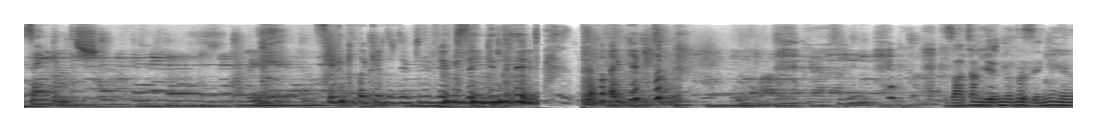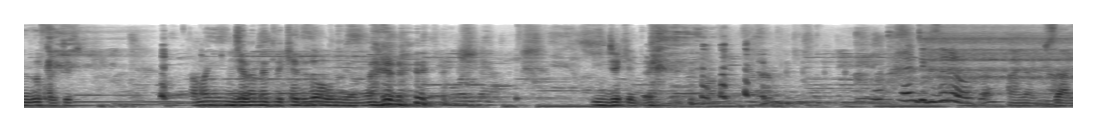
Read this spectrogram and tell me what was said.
Zengindir. Seninki fakirdir diye bütün benimki zengindir diye fark ettim. Zaten birinin adı zengin, birinin adı fakir. Ama ince Mehmet'le kedi de olmuyor. ince kedi. Bence güzel oldu. Aynen güzeldi.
